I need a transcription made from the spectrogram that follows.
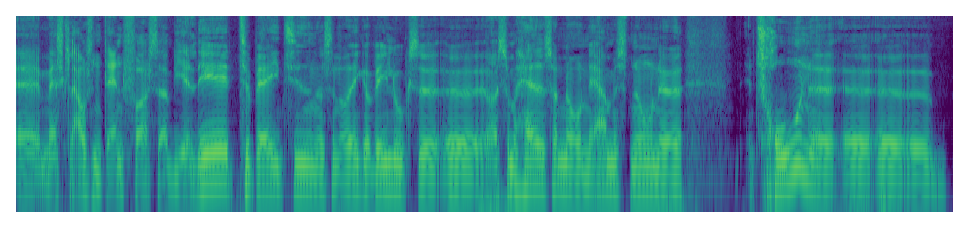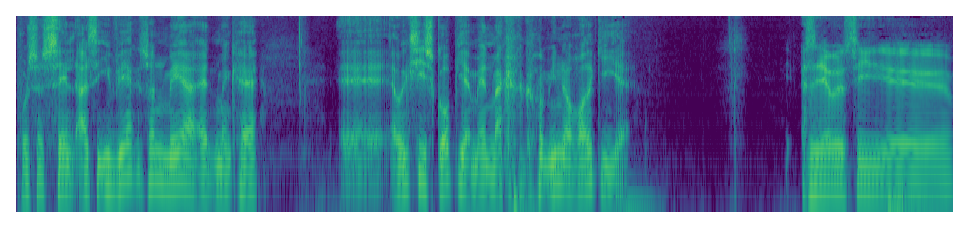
øh Mads Clausen Danfoss, og vi er lidt tilbage i tiden og sådan noget, ikke? og Velux, øh, øh og som havde sådan nogle nærmest nogle... Øh, troende øh, øh, øh, på sig selv. Altså, I virker sådan mere, at man kan, øh, jeg vil ikke sige skubbe jer, men man kan komme ind og rådgive jer. Altså, jeg vil sige, øh,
